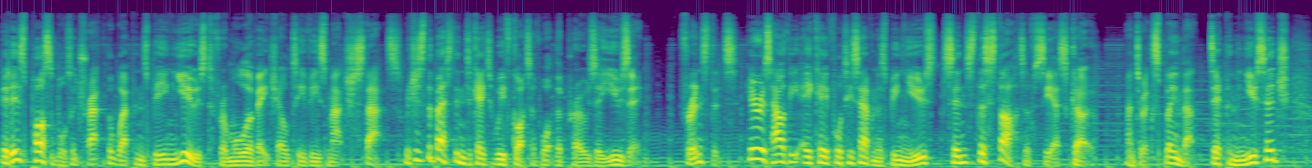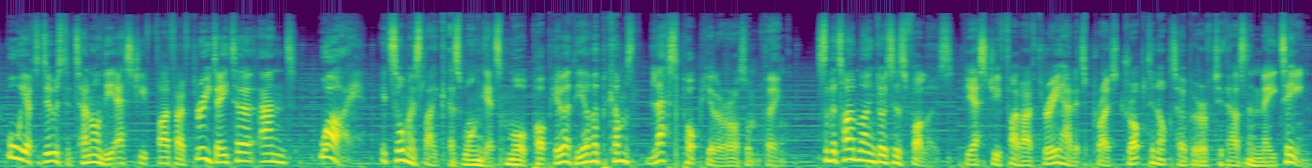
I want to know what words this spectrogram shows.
It is possible to track the weapons being used from all of HLTV's match stats, which is the best indicator we've got of what the pros are using. For instance, here is how the AK-47 has been used since the start of CSGO. And to explain that dip in the usage, all we have to do is to turn on the SG553 data and why? It's almost like as one gets more popular, the other becomes less popular or something. So the timeline goes as follows. The SG553 had its price dropped in October of 2018.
